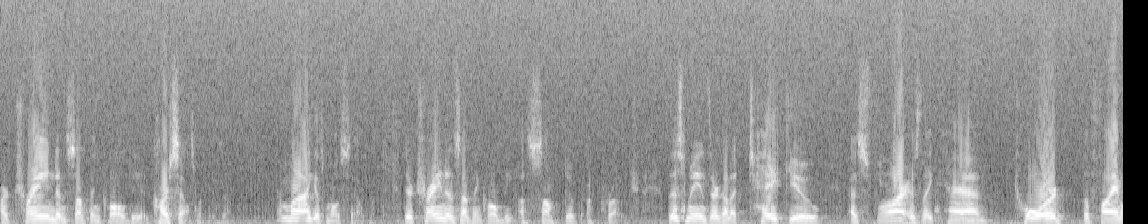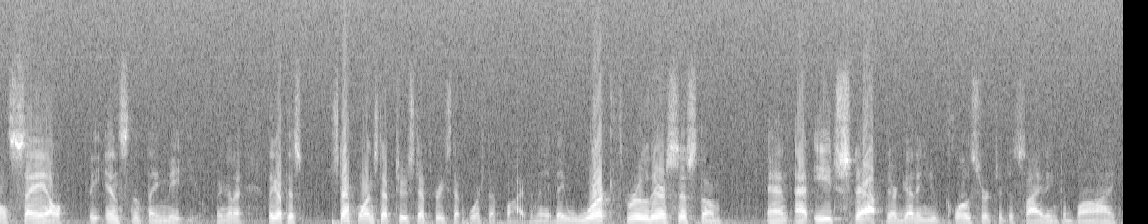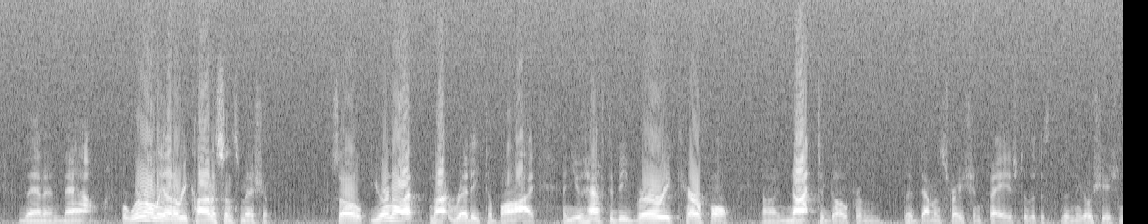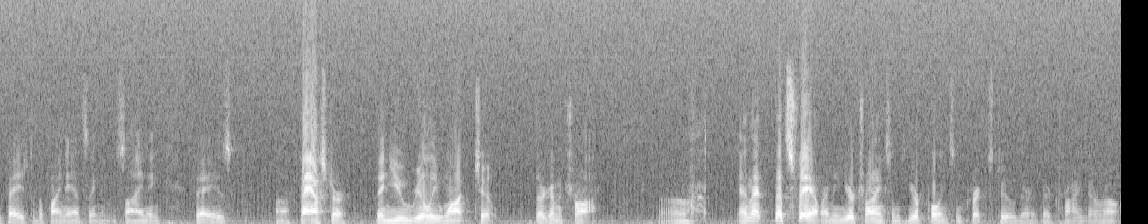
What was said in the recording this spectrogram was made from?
are trained in something called the car salesman. I guess most salesmen. They're trained in something called the assumptive approach. This means they're going to take you as far as they can toward the final sale the instant they meet you. They're going to, they got this step one, step two, step three, step four, step five, and they, they work through their system, and at each step they're getting you closer to deciding to buy then and now. But we're only on a reconnaissance mission, so you're not, not ready to buy, and you have to be very careful uh, not to go from the demonstration phase to the, the negotiation phase to the financing and signing phase uh, faster than you really want to. They're going to try. Uh, and that, that's fair. I mean, you're trying some, you're pulling some tricks too. They're, they're trying their own.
